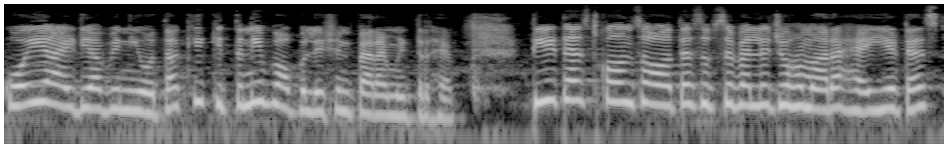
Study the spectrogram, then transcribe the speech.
कोई आइडिया भी नहीं होता कि कितनी पॉपुलेशन पैरामीटर है। टी टेस्ट कौन सा होता है? सबसे पहले जो हमारा है ये टेस्ट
